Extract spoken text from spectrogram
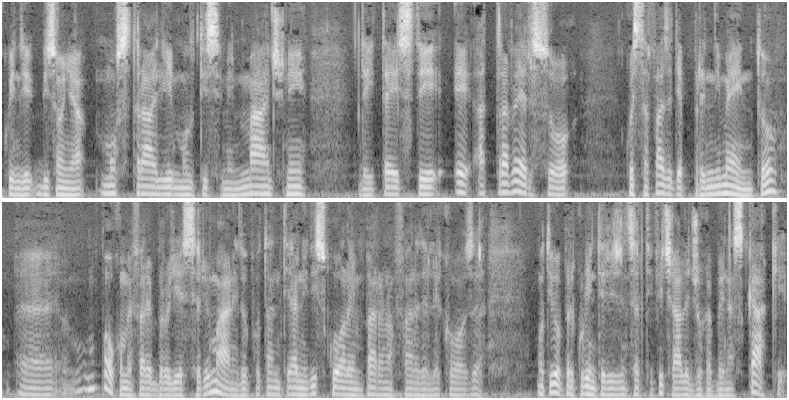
Quindi bisogna mostrargli moltissime immagini, dei testi e attraverso questa fase di apprendimento, eh, un po' come farebbero gli esseri umani, dopo tanti anni di scuola imparano a fare delle cose, motivo per cui l'intelligenza artificiale gioca bene a scacchi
